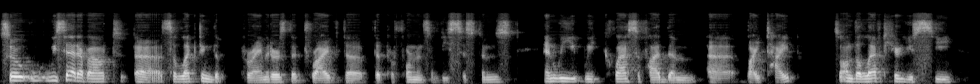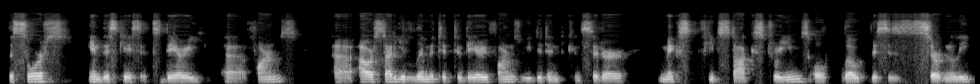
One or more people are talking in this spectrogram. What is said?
So we said about uh, selecting the parameters that drive the, the performance of these systems, and we, we classified them uh, by type. So on the left here, you see the source. In this case, it's dairy uh, farms. Uh, our study limited to dairy farms. We didn't consider mixed feedstock streams, although this is certainly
